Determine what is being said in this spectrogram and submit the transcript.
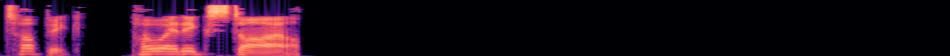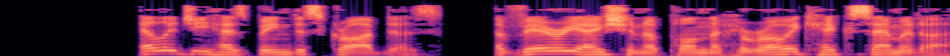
Topic: Poetic style. Elegy has been described as a variation upon the heroic hexameter,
